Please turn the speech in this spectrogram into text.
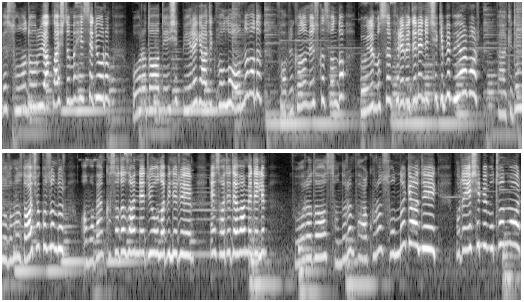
Ve sona doğru yaklaştığımı hissediyorum. Bu arada değişik bir yere geldik vallahi anlamadım. Fabrikanın üst kısmında böyle mısır piramidinin içi gibi bir yer var. Belki de yolumuz daha çok uzundur. Ama ben kısa da zannediyor olabilirim. Neyse hadi devam edelim. Bu arada sanırım parkurun sonuna geldik. Burada yeşil bir buton var.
